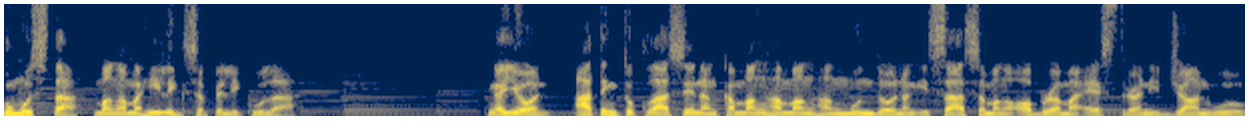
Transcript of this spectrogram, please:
Kumusta, mga mahilig sa pelikula? Ngayon, ating tuklasin ang kamanghamanghang mundo ng isa sa mga obra maestra ni John Woo,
